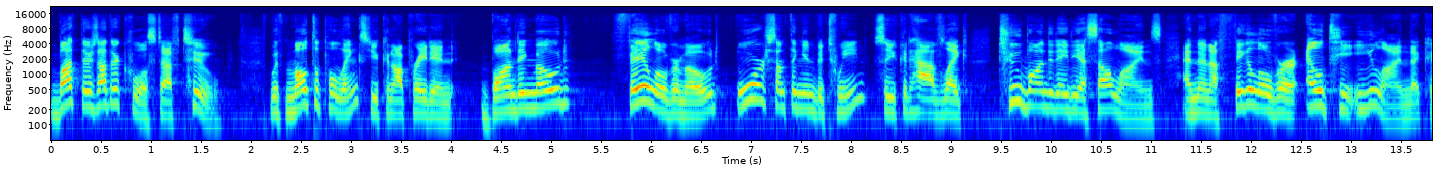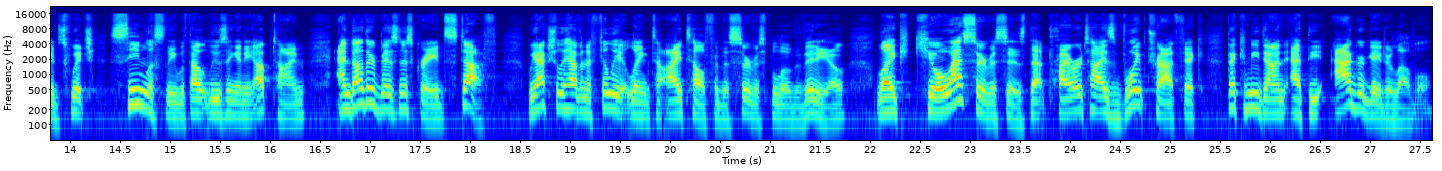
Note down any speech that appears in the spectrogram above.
But there's other cool stuff too. With multiple links, you can operate in bonding mode, failover mode, or something in between. So you could have like two bonded ADSL lines and then a failover LTE line that could switch seamlessly without losing any uptime, and other business grade stuff. We actually have an affiliate link to ITEL for the service below the video, like QoS services that prioritize VoIP traffic that can be done at the aggregator level.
